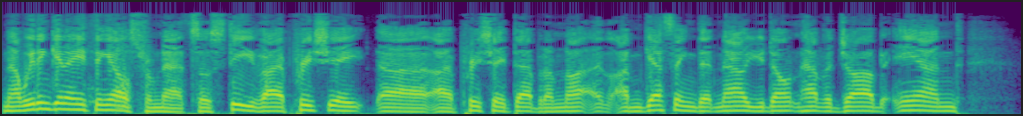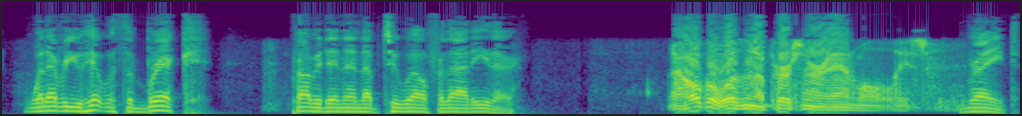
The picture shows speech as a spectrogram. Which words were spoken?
Now we didn't get anything else from that. So Steve, I appreciate uh, I appreciate that, but I'm not. I'm guessing that now you don't have a job, and whatever you hit with the brick probably didn't end up too well for that either. I hope it wasn't a person or an animal, at least. Right.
